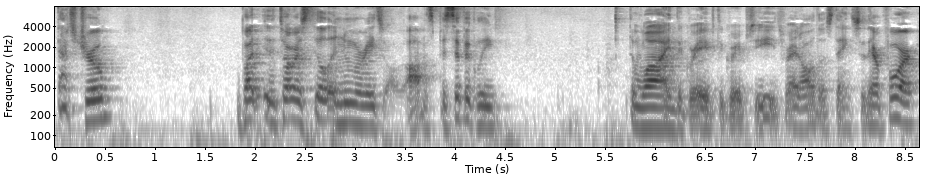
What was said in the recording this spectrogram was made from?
that's true. But the Torah still enumerates uh, specifically the wine, the grape, the grape seeds, right? All those things. So therefore,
